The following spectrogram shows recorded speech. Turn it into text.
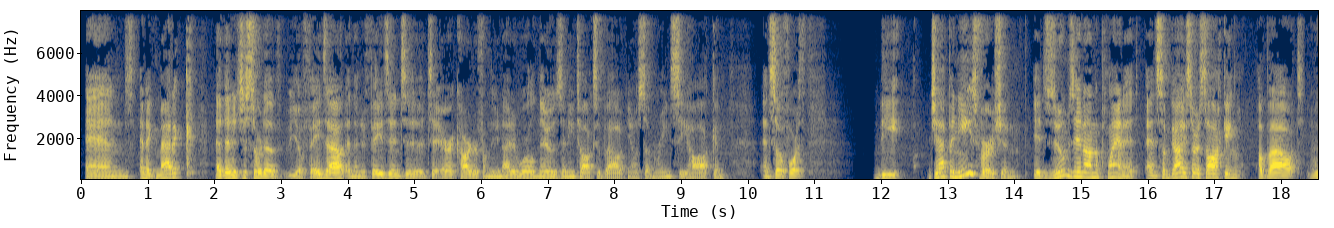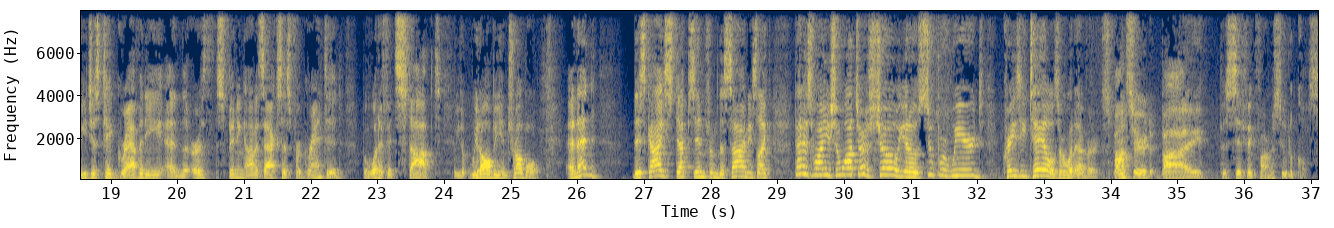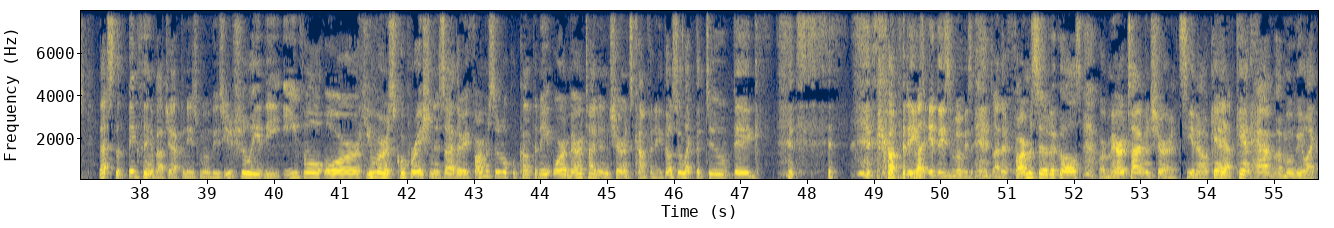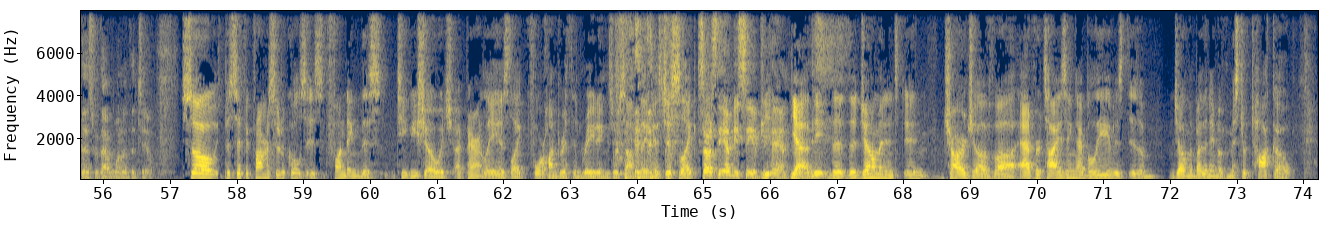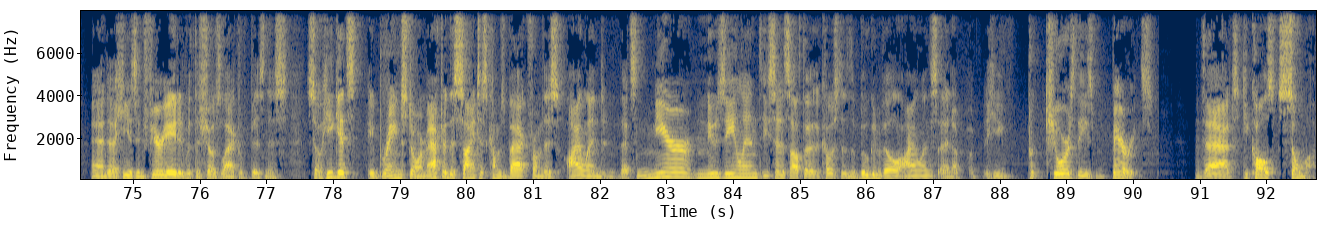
and enigmatic. And then it just sort of you know fades out, and then it fades into to Eric Carter from the United World News, and he talks about you know submarine Seahawk and and so forth. The Japanese version, it zooms in on the planet, and some guy starts talking about we just take gravity and the Earth spinning on its axis for granted, but what if it stopped? We'd, we'd all be in trouble. And then this guy steps in from the side and he's like, "That is why you should watch our show. You know, super weird, crazy tales or whatever." Sponsored by. Pacific Pharmaceuticals. That's the big thing about Japanese movies. Usually, the evil or humorous corporation is either a pharmaceutical company or a maritime insurance company. Those are like the two big companies Right. in these movies. It's either pharmaceuticals or maritime insurance. You know, can't Yeah. can't have a movie like this without one of the two. So Pacific Pharmaceuticals is funding this TV show, which apparently is like 400th in ratings or something. it's just like So it's the NBC of Japan. Yeah, the the, the gentleman in, in charge of uh, advertising, I believe, is is a gentleman by the name of Mr. Tako, and uh, he is infuriated with the show's lack of business. So he gets a brainstorm after the scientist comes back from this island that's near New Zealand. He says it's off the coast of the Bougainville Islands, and uh, he procures these berries that he calls soma,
